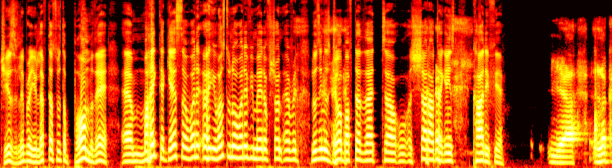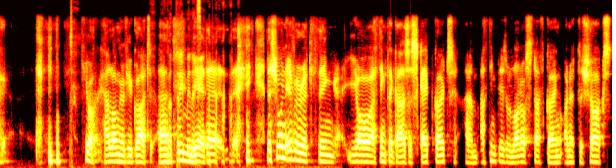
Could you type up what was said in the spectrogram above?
Jeez, Libra, you left us with a bomb there. Um, Mike, I guess uh, what uh, he wants to know what have you made of Sean Everitt losing his job after that uh, shutout against Cardiff here? Yeah, look, sure. How long have you got? We've got uh, three minutes. Yeah, the, the, the, Sean Everitt thing, yo, I think the guy's a scapegoat. Um, I think there's a lot of stuff going on at the Sharks.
